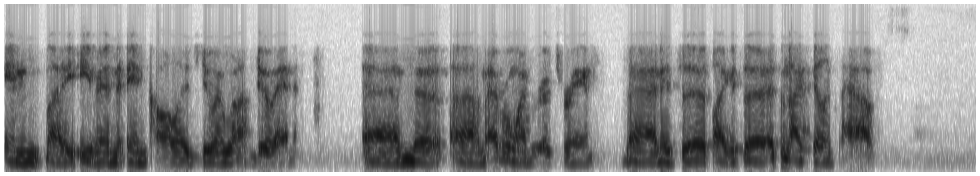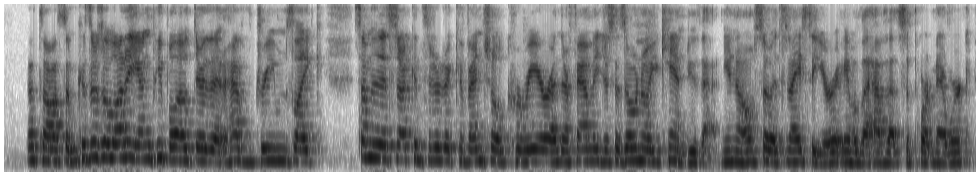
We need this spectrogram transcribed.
in, like, even in college doing what I'm doing and uh, um, everyone roots for him. And it's a like it's a it's a nice feeling to have. That's awesome because there's a lot of young people out there that have dreams like something that's not considered a conventional career, and their family just says, "Oh no, you can't do that," you know. So it's nice that you're able to have that support network.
